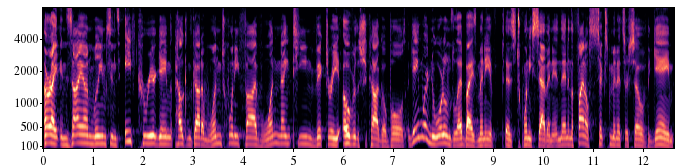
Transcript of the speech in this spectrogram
All right, in Zion Williamson's eighth career game, the Pelicans got a 125 119 victory over the Chicago Bulls. A game where New Orleans led by as many as 27. And then in the final six minutes or so of the game,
